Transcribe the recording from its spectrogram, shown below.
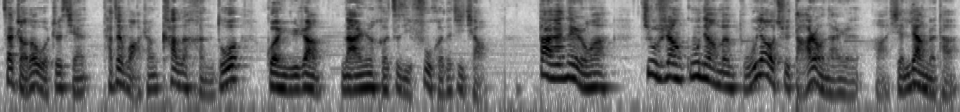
在找到我之前，他在网上看了很多关于让男人和自己复合的技巧，大概内容啊，就是让姑娘们不要去打扰男人啊，先晾着他，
